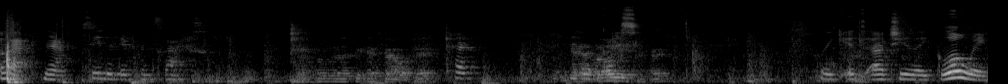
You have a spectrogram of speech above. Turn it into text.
Okay, now see the difference, guys. Okay. Look, guys. Like it's actually like glowing.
